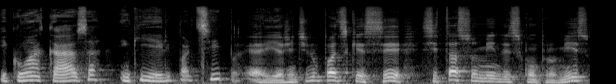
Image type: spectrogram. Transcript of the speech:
e com a casa em que ele participa. É, e a gente não pode esquecer, se está assumindo esse compromisso,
